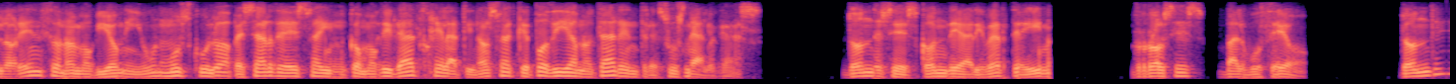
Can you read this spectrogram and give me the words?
Lorenzo no movió ni un músculo a pesar de esa incomodidad gelatinosa que podía notar entre sus nalgas. ¿Dónde se esconde Ariberteim? Roses, balbuceó. ¿Dónde?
